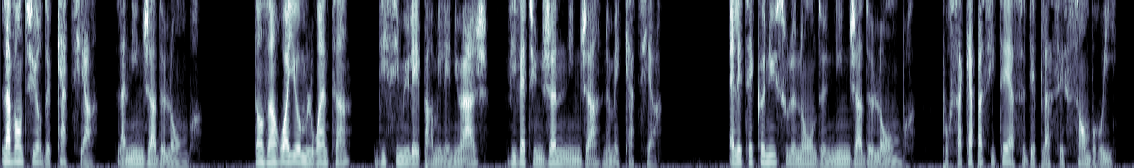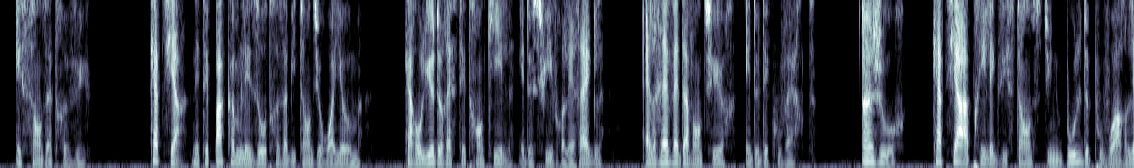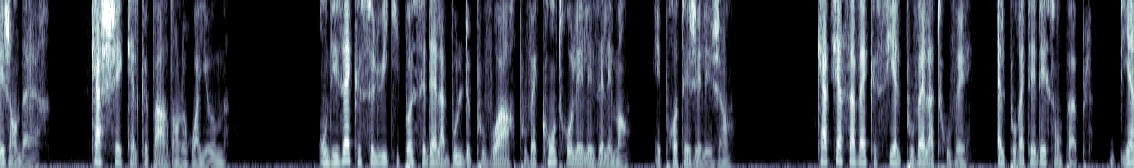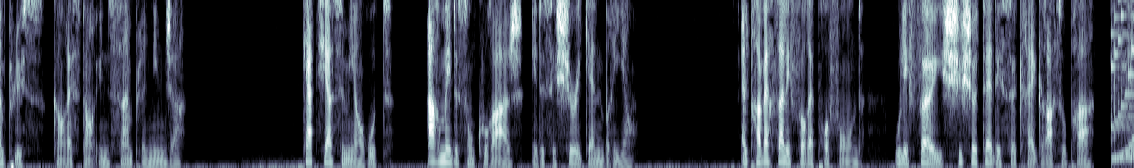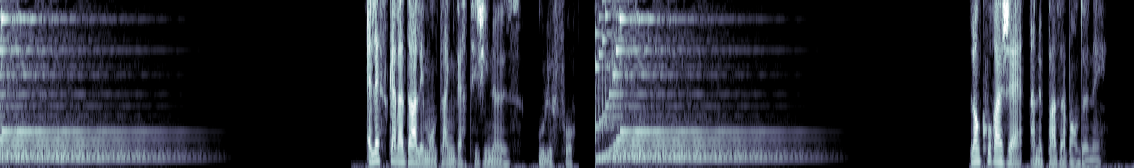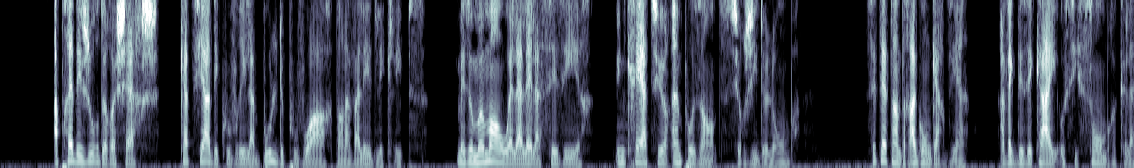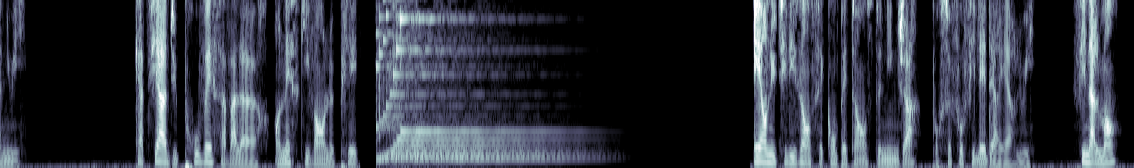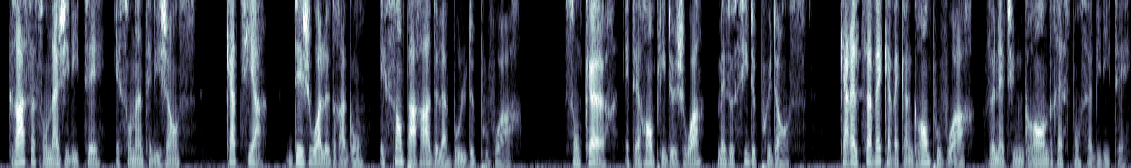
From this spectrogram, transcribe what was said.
L'aventure de Katia, la ninja de l'ombre. Dans un royaume lointain, dissimulé parmi les nuages, vivait une jeune ninja nommée Katia. Elle était connue sous le nom de ninja de l'ombre, pour sa capacité à se déplacer sans bruit et sans être vue. Katia n'était pas comme les autres habitants du royaume, car au lieu de rester tranquille et de suivre les règles, elle rêvait d'aventure et de découverte. Un jour, Katia apprit l'existence d'une boule de pouvoir légendaire, cachée quelque part dans le royaume. On disait que celui qui possédait la boule de pouvoir pouvait contrôler les éléments et protéger les gens. Katia savait que si elle pouvait la trouver, elle pourrait aider son peuple, bien plus qu'en restant une simple ninja. Katia se mit en route, armée de son courage et de ses shurikens brillants. Elle traversa les forêts profondes, où les feuilles chuchotaient des secrets grâce aux bras. Elle escalada les montagnes vertigineuses, où le faux. L'encourageait à ne pas abandonner. Après des jours de recherche, Katia découvrit la boule de pouvoir dans la vallée de l'éclipse. Mais au moment où elle allait la saisir, une créature imposante surgit de l'ombre. C'était un dragon gardien, avec des écailles aussi sombres que la nuit. Katia dut prouver sa valeur en esquivant le pli et en utilisant ses compétences de ninja pour se faufiler derrière lui. Finalement, grâce à son agilité et son intelligence, Katia déjoua le dragon et s'empara de la boule de pouvoir. Son cœur était rempli de joie, mais aussi de prudence, car elle savait qu'avec un grand pouvoir venait une grande responsabilité.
